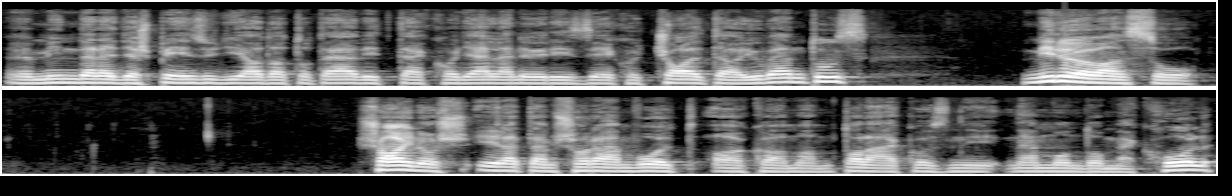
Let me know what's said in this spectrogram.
minden egyes pénzügyi adatot elvittek, hogy ellenőrizzék, hogy csalta a Juventus. Miről van szó? Sajnos életem során volt alkalmam találkozni, nem mondom meg hol,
